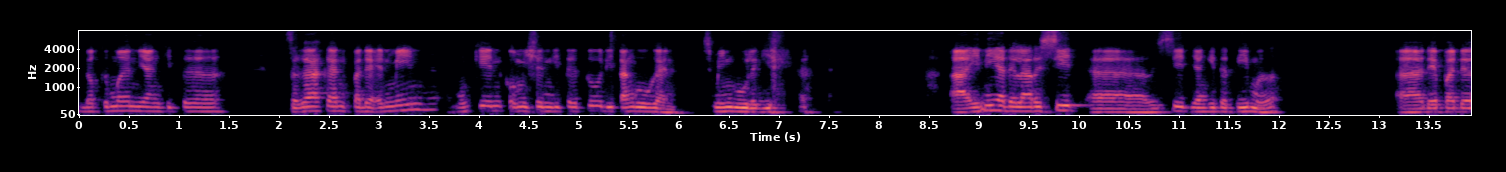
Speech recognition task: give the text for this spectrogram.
dokumen yang kita serahkan kepada admin, mungkin komisen kita tu ditangguhkan seminggu lagi. uh, ini adalah resit uh, resit yang kita terima uh, daripada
